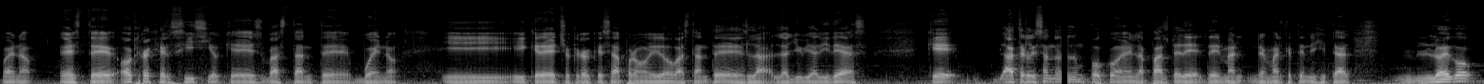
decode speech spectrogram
Bueno, este, otro ejercicio que es bastante bueno y, que de hecho creo que se ha promovido bastante es la, lluvia de ideas, que aterrizando un poco en la parte de, de, marketing digital, luego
